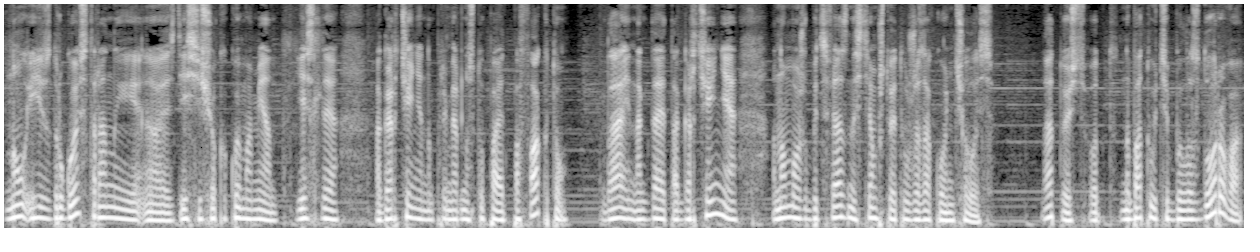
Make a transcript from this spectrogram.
Ну и с другой стороны, э, здесь еще какой момент. Если огорчение, например, наступает по факту, да, иногда это огорчение, оно может быть связано с тем, что это уже закончилось. Да, то есть вот на батуте было здорово,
